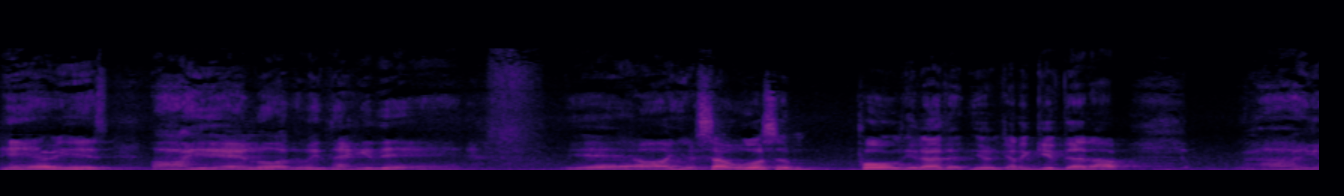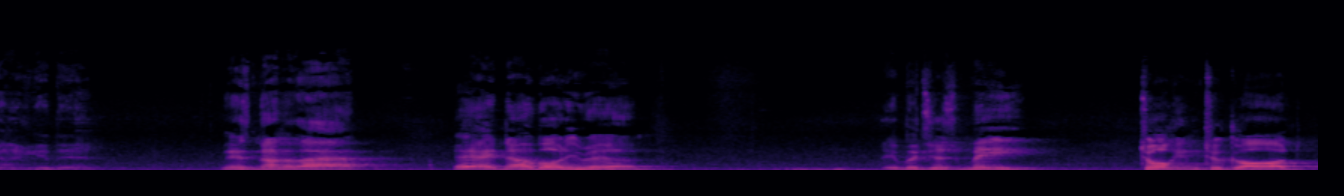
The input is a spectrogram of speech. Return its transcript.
here he is. Oh, yeah, Lord, we thank you there. Yeah, oh, you're so awesome, Paul, you know that you're going to give that up. Oh, you're going to give that. There's none of that. There ain't nobody around. It was just me talking to God,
